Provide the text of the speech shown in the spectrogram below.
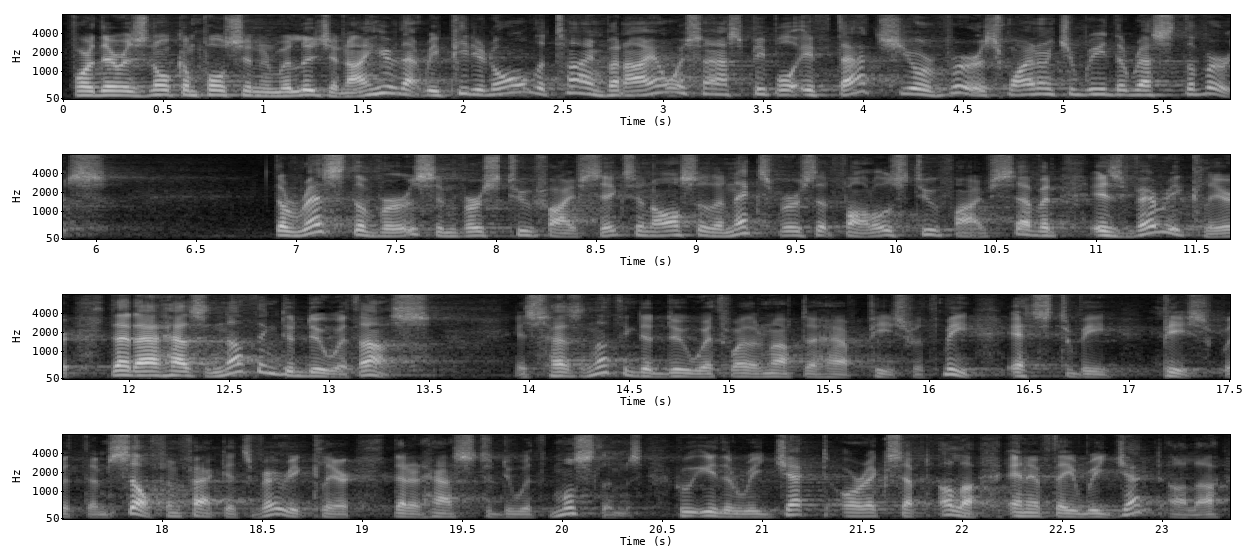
For there is no compulsion in religion. I hear that repeated all the time, but I always ask people if that's your verse, why don't you read the rest of the verse? The rest of the verse in verse 256 and also the next verse that follows, 257, is very clear that that has nothing to do with us. It has nothing to do with whether or not to have peace with me. It's to be peace with themselves. In fact, it's very clear that it has to do with Muslims who either reject or accept Allah. And if they reject Allah,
